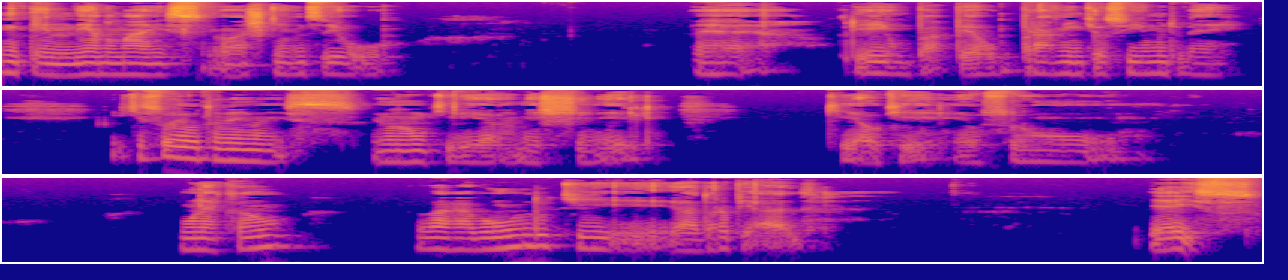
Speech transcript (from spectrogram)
entendendo mais. Eu acho que antes eu é, criei um papel para mim que eu seguia muito bem. E que sou eu também, mas eu não queria mexer nele. Que é o que? Eu sou um molecão vagabundo que adora piada. E é isso.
